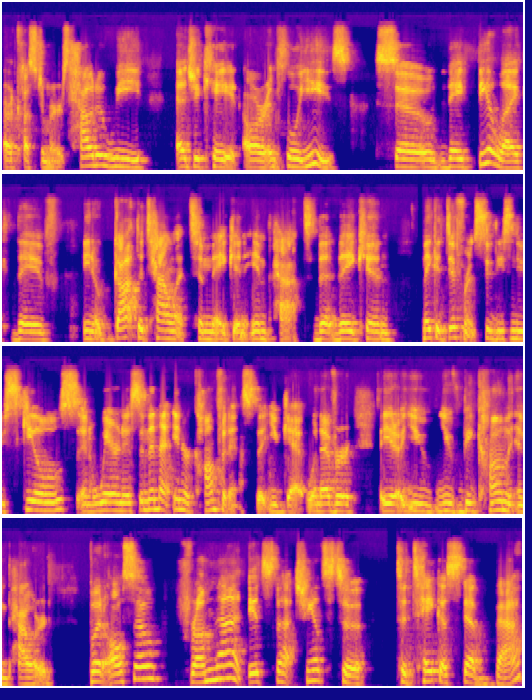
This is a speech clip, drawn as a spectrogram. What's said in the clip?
our customers? How do we educate our employees so they feel like they've, you know, got the talent to make an impact that they can make a difference through these new skills and awareness and then that inner confidence that you get whenever you know you you've become empowered. But also from that it's that chance to to take a step back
